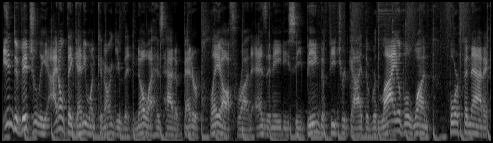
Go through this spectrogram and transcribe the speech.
individually, I don't think anyone can argue that Noah has had a better playoff run as an ADC, being the featured guy, the reliable one for Fnatic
